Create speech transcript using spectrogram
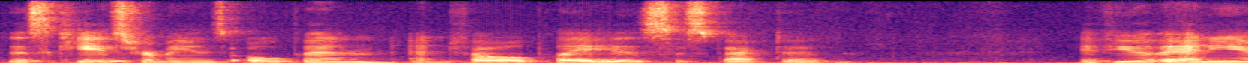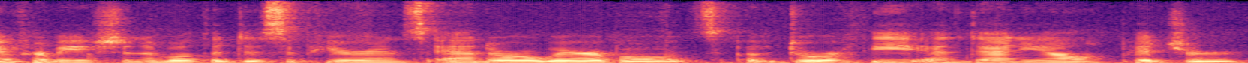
This case remains open and foul play is suspected. If you have any information about the disappearance and or whereabouts of Dorothy and Danielle Pitcher,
